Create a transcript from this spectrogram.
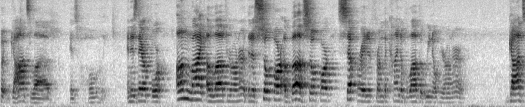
but God's love is holy and is therefore unlike a love here on earth that is so far above, so far separated from the kind of love that we know here on earth. God's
